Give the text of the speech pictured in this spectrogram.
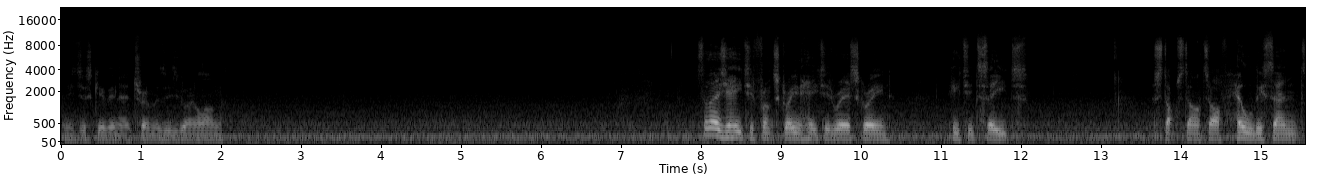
And he's just giving it a trim as he's going along. So there's your heated front screen, heated rear screen, heated seats, stop start off, hill descent.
